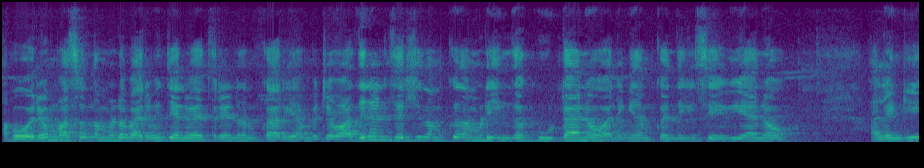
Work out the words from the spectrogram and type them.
അപ്പോൾ ഓരോ മാസവും നമ്മുടെ വരവും ചിലവും എത്രയുണ്ട് നമുക്ക് അറിയാൻ പറ്റും. അപ്പോൾ അതിനനുസരിച്ച് നമുക്ക് നമ്മുടെ ഇൻകം കൂട്ടാനോ അല്ലെങ്കിൽ നമുക്ക് എന്തെങ്കിലും സേവ് ചെയ്യാനോ അല്ലെങ്കിൽ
